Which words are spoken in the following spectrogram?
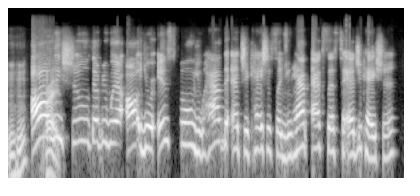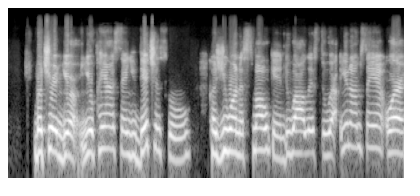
Mhm. all Right. these shoes everywhere all you're in school you have the education so you have access to education but your your your parents saying you ditching school because you want to smoke and do all this throughout you know what i'm saying? Or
